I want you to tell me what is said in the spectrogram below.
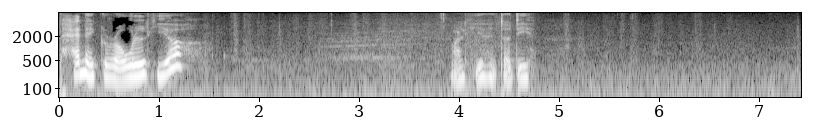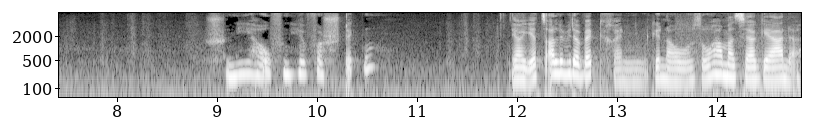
Panic Roll hier. Mal hier hinter die Schneehaufen hier verstecken. Ja, jetzt alle wieder wegrennen. Genau, so haben wir es ja gerne.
